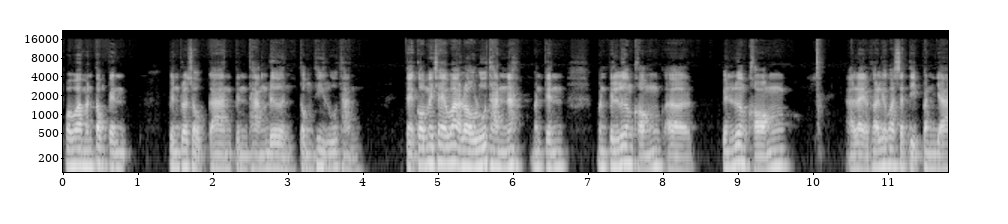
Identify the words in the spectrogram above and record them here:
เพราะว่ามันต้องเป็นเป็นประสบการณ์เป็นทางเดินตรงที่รู้ทัน แต่ก็ไม่ใช่ว่าเรารู้ทันนะมันเป็นมันเป็นเรื่องของเอ่อเป็นเรื่องของอะไรเขาเรียกว่าสติปัญญา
